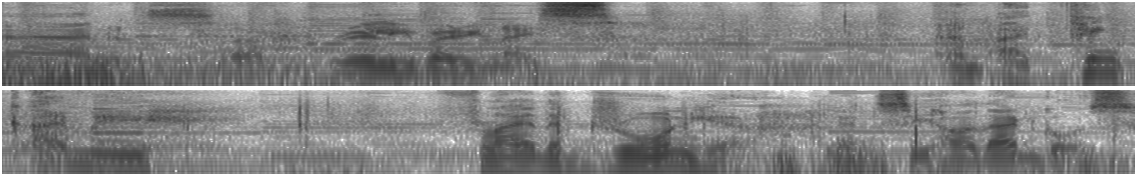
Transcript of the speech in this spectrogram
And it's uh, really very nice. And i think i may fly the drone here. Let's see how that goes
